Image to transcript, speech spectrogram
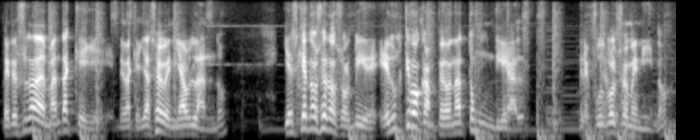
pero es una demanda que, de la que ya se venía hablando. Y es que no se nos olvide, el último campeonato mundial de fútbol femenino,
